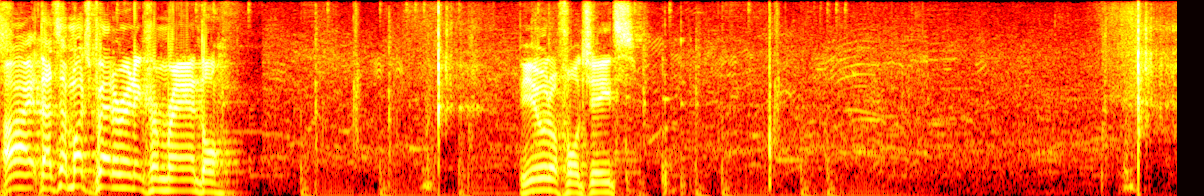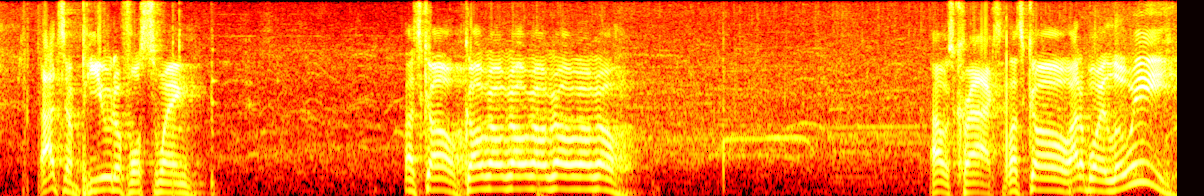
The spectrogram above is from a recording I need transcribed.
All right, that's a much better inning from Randall. Beautiful, Jeets. That's a beautiful swing. Let's go. Go, go, go, go, go, go, go. That was cracked. Let's go. Attaboy, Louis.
